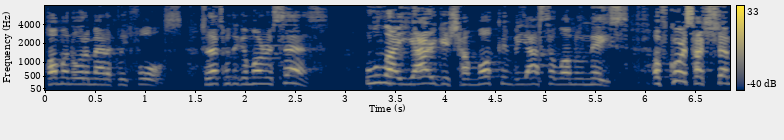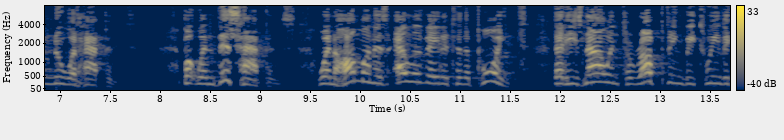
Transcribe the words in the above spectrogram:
Haman automatically falls. So that's what the Gemara says. Ulai yargish hamokim v'yasalanu. Of course, Hashem knew what happened. But when this happens, when Haman is elevated to the point that he's now interrupting between the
